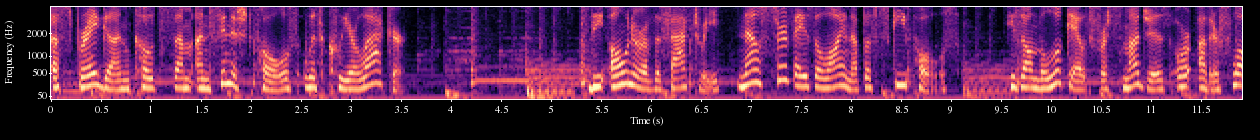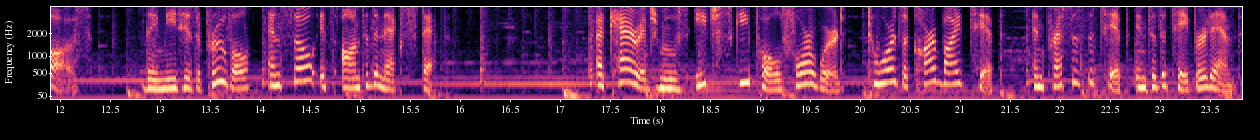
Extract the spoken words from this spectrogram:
A spray gun coats some unfinished poles with clear lacquer. The owner of the factory now surveys a lineup of ski poles. He's on the lookout for smudges or other flaws. They meet his approval, and so it's on to the next step. A carriage moves each ski pole forward towards a carbide tip and presses the tip into the tapered end.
